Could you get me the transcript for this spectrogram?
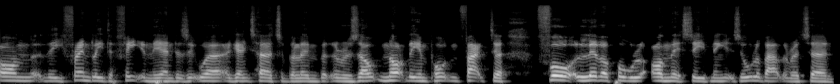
on the friendly defeat in the end, as it were, against Hertha Berlin, but the result not the important factor for Liverpool on this evening. It's all about the return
